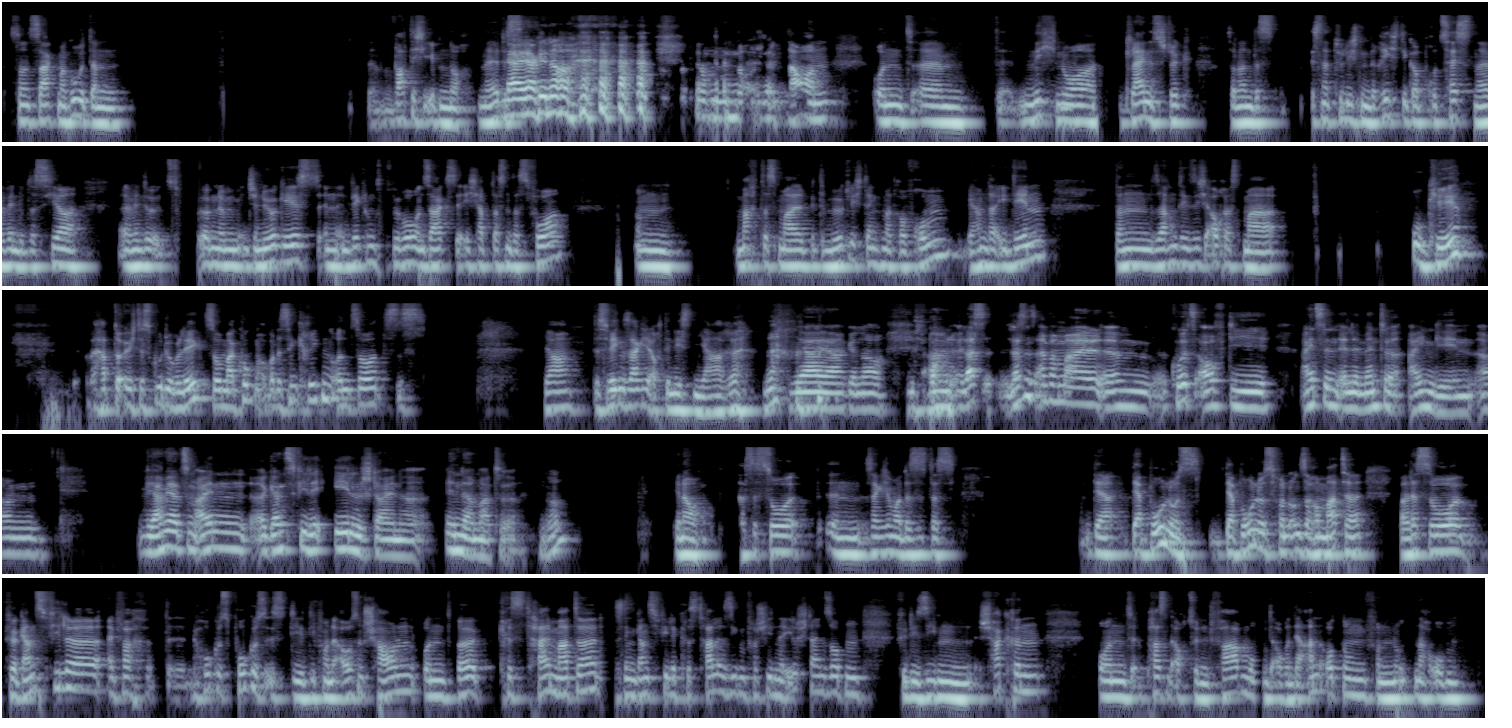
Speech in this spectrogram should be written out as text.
sonst sagt man gut, dann warte ich eben noch. Ne? Das ja, ja, genau. noch, noch ein Stück dauern. Und ähm, nicht nur ein kleines Stück, sondern das ist natürlich ein richtiger Prozess. Ne? Wenn du das hier, äh, wenn du zu irgendeinem Ingenieur gehst, in ein Entwicklungsbüro und sagst, ich habe das und das vor, ähm, mach das mal bitte möglich, denk mal drauf rum, wir haben da Ideen, dann sagen die sich auch erstmal, okay, habt ihr euch das gut überlegt? So, mal gucken, ob wir das hinkriegen und so. Das ist ja, deswegen sage ich auch die nächsten Jahre. Ne? Ja, ja, genau. Ähm, lass, lass uns einfach mal ähm, kurz auf die einzelnen Elemente eingehen. Ähm, wir haben ja zum einen äh, ganz viele Edelsteine in der Matte. Ne? Genau, das ist so, äh, sage ich mal, das ist das der, der Bonus, der Bonus von unserer Mathe, weil das so für ganz viele einfach Hokuspokus ist, die, die von außen schauen und äh, Kristallmatte, das sind ganz viele Kristalle, sieben verschiedene Edelsteinsorten für die sieben Chakren und passend auch zu den Farben und auch in der Anordnung von unten nach oben.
